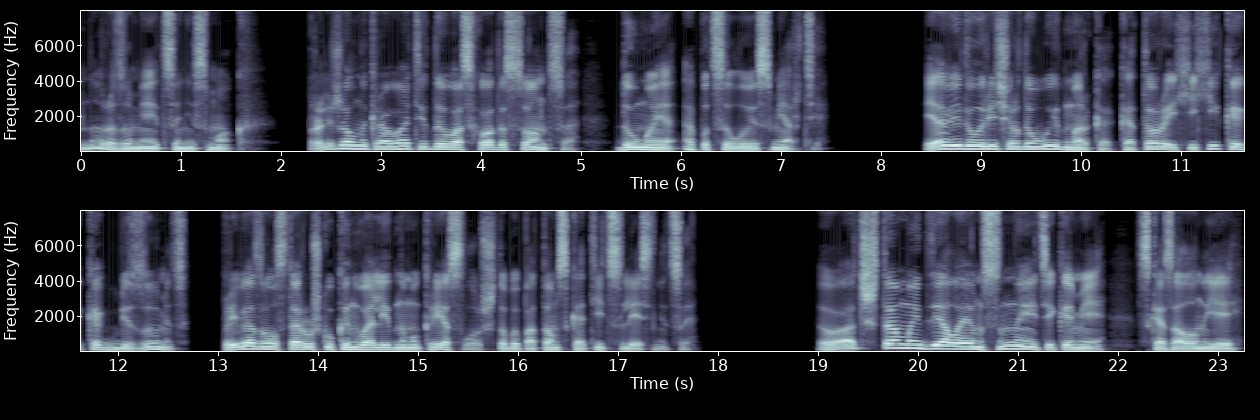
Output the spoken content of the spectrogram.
но, разумеется, не смог. Пролежал на кровати до восхода солнца, думая о поцелуе смерти. Я видел Ричарда Уидмарка, который, хихикая как безумец, привязывал старушку к инвалидному креслу, чтобы потом скатить с лестницы. «Вот что мы делаем с нытиками», — сказал он ей,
